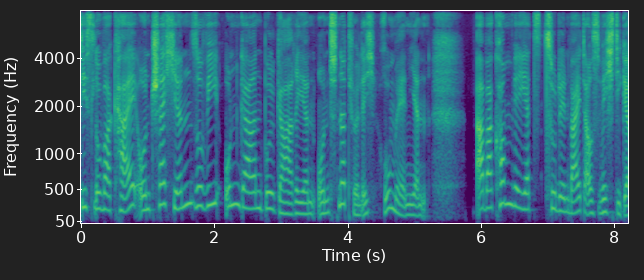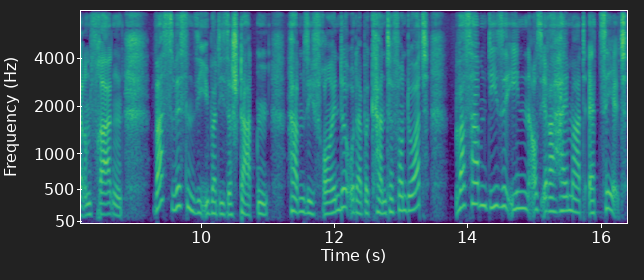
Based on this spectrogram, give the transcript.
die Slowakei und Tschechien sowie Ungarn, Bulgarien und natürlich Rumänien. Aber kommen wir jetzt zu den weitaus wichtigeren Fragen. Was wissen Sie über diese Staaten? Haben Sie Freunde oder Bekannte von dort? Was haben diese Ihnen aus Ihrer Heimat erzählt?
